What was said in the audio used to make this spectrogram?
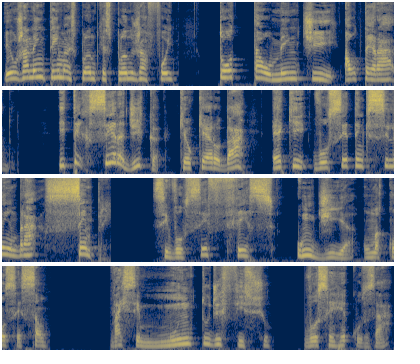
eu já nem tenho mais plano, porque esse plano já foi totalmente alterado. E terceira dica que eu quero dar é que você tem que se lembrar sempre: se você fez um dia uma concessão, vai ser muito difícil você recusar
